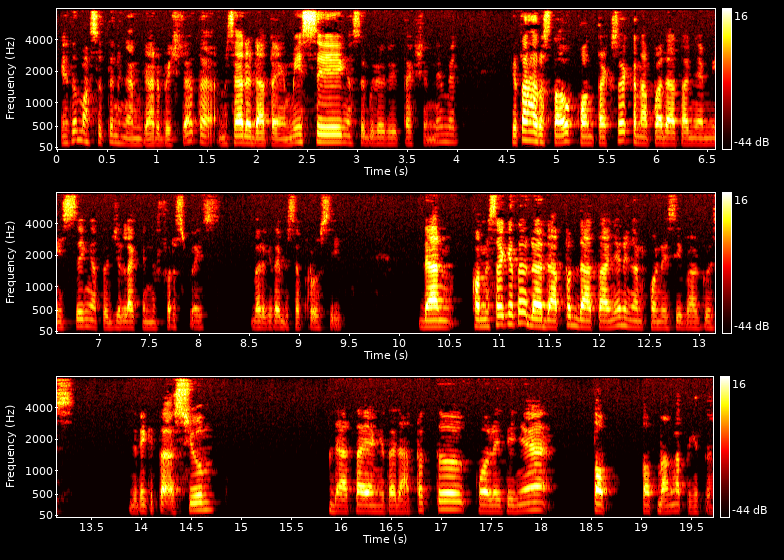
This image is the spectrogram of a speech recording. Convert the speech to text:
itu maksudnya dengan garbage data. Misalnya ada data yang missing atau below detection limit kita harus tahu konteksnya kenapa datanya missing atau jelek in the first place. Baru kita bisa proceed. Dan kalau misalnya kita udah dapet datanya dengan kondisi bagus. Jadi kita assume data yang kita dapat tuh kualitinya top top banget gitu.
